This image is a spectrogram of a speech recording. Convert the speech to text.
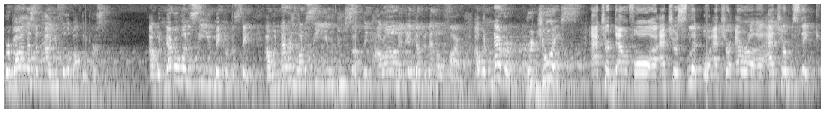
regardless of how you feel about them personally. I would never want to see you make a mistake. I would never want to see you do something haram and end up in the hellfire. I would never rejoice at your downfall or at your slip or at your error or at your mistake.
